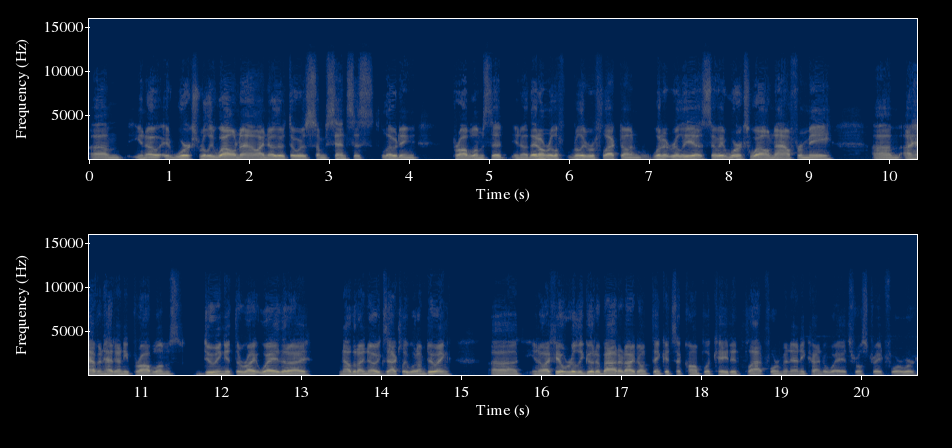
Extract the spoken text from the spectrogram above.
Um, you know, it works really well now. I know that there was some census loading problems that you know they don't really really reflect on what it really is. So it works well now for me. Um, I haven't had any problems doing it the right way that I now that I know exactly what I'm doing uh, you know, I feel really good about it. I don't think it's a complicated platform in any kind of way. It's real straightforward,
